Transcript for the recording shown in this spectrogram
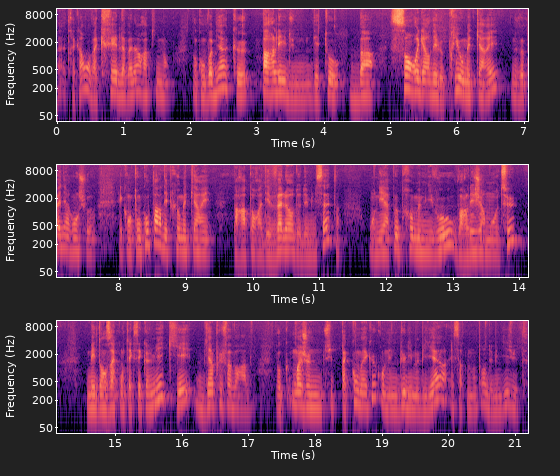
Euh, très clairement, on va créer de la valeur rapidement. Donc on voit bien que parler des taux bas sans regarder le prix au mètre carré ne veut pas dire grand-chose. Et quand on compare des prix au mètre carré par rapport à des valeurs de 2007, on est à peu près au même niveau, voire légèrement au-dessus, mais dans un contexte économique qui est bien plus favorable. Donc moi je ne suis pas convaincu qu'on ait une bulle immobilière, et certainement pas en 2018.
